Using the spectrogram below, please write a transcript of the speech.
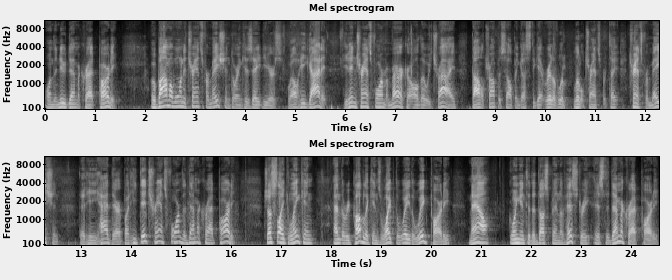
on the new Democrat Party. Obama wanted transformation during his eight years. Well, he got it. He didn't transform America, although he tried. Donald Trump is helping us to get rid of little transformation that he had there, but he did transform the Democrat Party. Just like Lincoln and the Republicans wiped away the Whig Party. Now, going into the dustbin of history is the Democrat Party,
